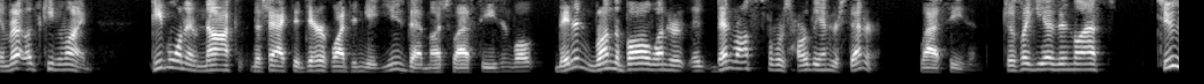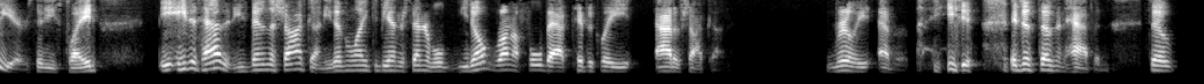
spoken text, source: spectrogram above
and let's keep in mind, people want to knock the fact that Derek Watt didn't get used that much last season. Well, they didn't run the ball under Ben Roethlisberger was hardly under center last season, just like he has in the last two years that he's played. He, he just hasn't. He's been in the shotgun. He doesn't like to be under center. Well, you don't run a fullback typically out of shotgun, really ever. it just doesn't happen. So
